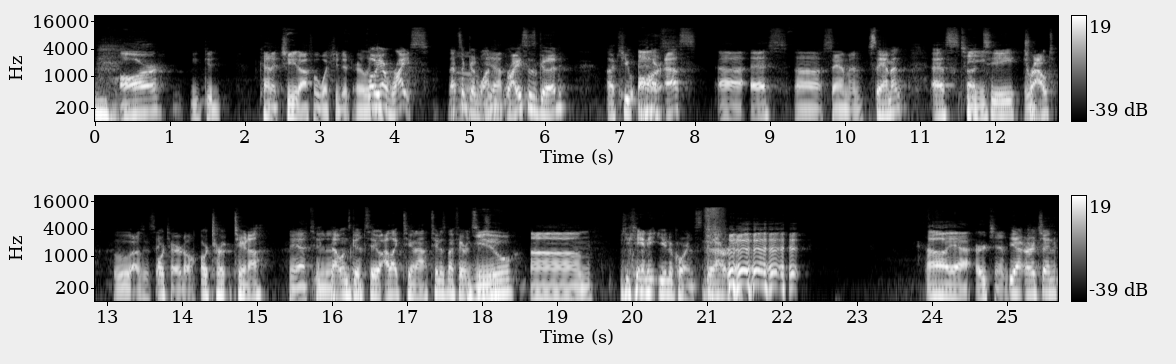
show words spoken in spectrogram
R. You could kind of cheat off of what you did earlier. Oh yeah, rice. That's a good one. yeah. Rice is good. Uh, Q R S. Uh, S. Uh, salmon. Salmon. S T. T. T trout Ooh, I was gonna say or, turtle. or tur- tuna. Yeah, tuna. That one's good too. I like tuna. Tuna's my favorite sushi. U. Um. You can't eat unicorns. They're not real. Oh yeah, urchin. yeah, urchin.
